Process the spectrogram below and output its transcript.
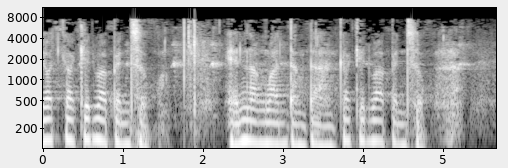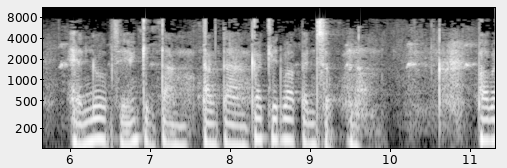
ยศก็คิดว่าเป็นสุข เห็นรางวัลต่างๆ ก็คิดว่าเป็นสุข เห็นรูปเสียงกลิ่นต่างต่างๆ ก็คิดว่าเป็นสุขพอเว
